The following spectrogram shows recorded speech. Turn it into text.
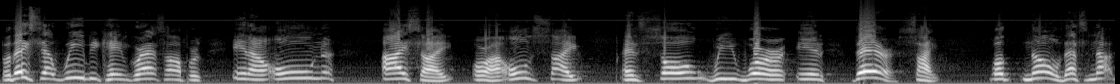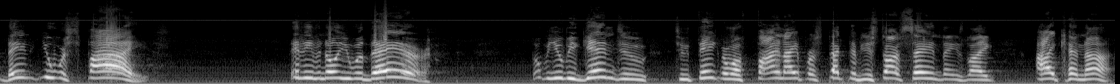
But they said we became grasshoppers in our own eyesight or our own sight, and so we were in their sight. Well, no, that's not. They, you were spies. They didn't even know you were there. But when you begin to to think from a finite perspective, you start saying things like, I cannot.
